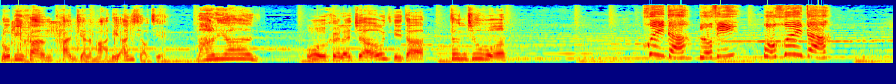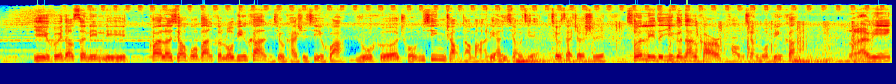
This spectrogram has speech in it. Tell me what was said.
罗宾汉看见了玛丽安小姐。玛丽安，我会来找你的，等着我。会的，罗宾，我会的。一回到森林里，快乐小伙伴和罗宾汉就开始计划如何重新找到玛丽安小姐。就在这时，村里的一个男孩跑向罗宾汉：“罗宾，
